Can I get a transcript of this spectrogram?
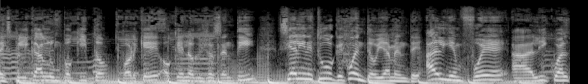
de explicarle un poquito por qué o qué es lo que yo sentí. Si alguien estuvo, que cuente, obviamente. Alguien fue al Equal,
